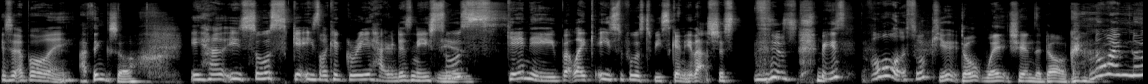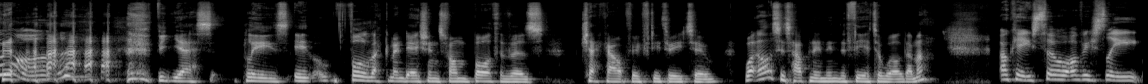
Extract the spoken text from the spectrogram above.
Is it a boy? I think so. He has, he's so skinny. He's like a greyhound, isn't he? He's so He is. skinny, but like he's supposed to be skinny. That's just, but he's, oh, so cute. Don't wait, shame the dog. No, I'm not. but yes, please, it, full recommendations from both of us. Check out 53two. What else is happening in the theatre world, Emma? Okay, so obviously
